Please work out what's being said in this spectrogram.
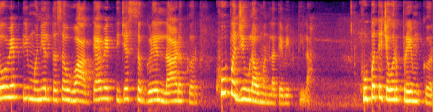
तो व्यक्ती म्हणेल तसं वाघ त्या व्यक्तीचे सगळे लाड कर. खूप जीव लाव म्हणला त्या व्यक्तीला. खूप त्याच्यावर प्रेम कर.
